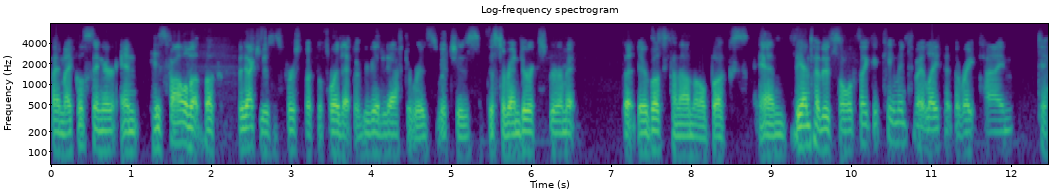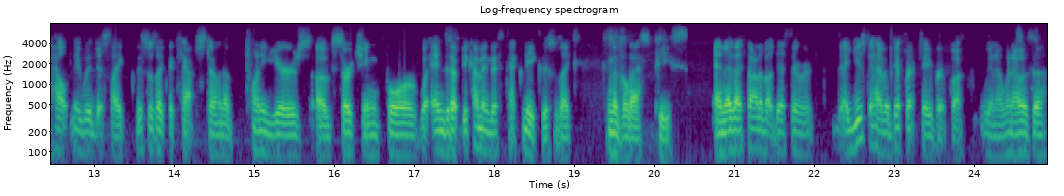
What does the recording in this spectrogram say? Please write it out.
by Michael Singer, and his follow-up book, it actually was his first book before that, but we read it afterwards, which is The Surrender Experiment. But they're both phenomenal books, and The Untethered Soul, it's like it came into my life at the right time to help me with this. Like this was like the capstone of 20 years of searching for what ended up becoming this technique. This was like kind of the last piece. And as I thought about this, there were I used to have a different favorite book. You know, when I was a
